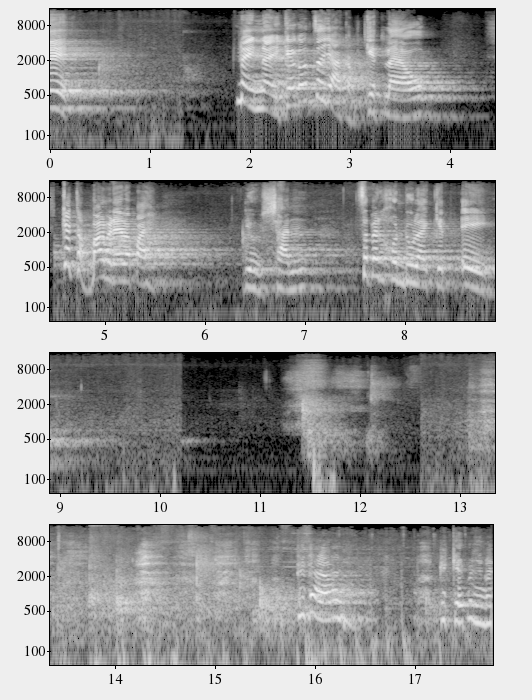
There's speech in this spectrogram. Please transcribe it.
น่ไหนๆแกก็จะอยากกับเกตแล้ว แกกลับบ้านไปได้แล้วไป เดี๋ยวฉันจะเป็นคนดูแลเกตเอง พี่แพมพี่เกดเป็นยังไง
